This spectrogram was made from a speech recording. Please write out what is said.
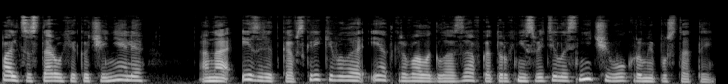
Пальцы старухи коченели, она изредка вскрикивала и открывала глаза, в которых не светилось ничего, кроме пустоты.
